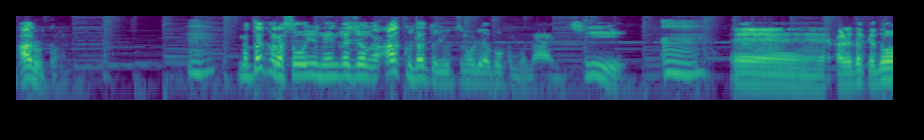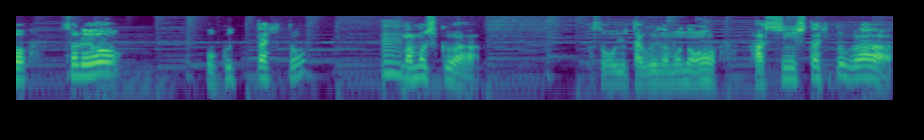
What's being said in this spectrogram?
あると。うん。まあ、だからそういう年賀状が悪だというつもりは僕もないし、うん。えー、あれだけど、それを送った人、うん。まあ、もしくは、そういう類のものを発信した人が、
